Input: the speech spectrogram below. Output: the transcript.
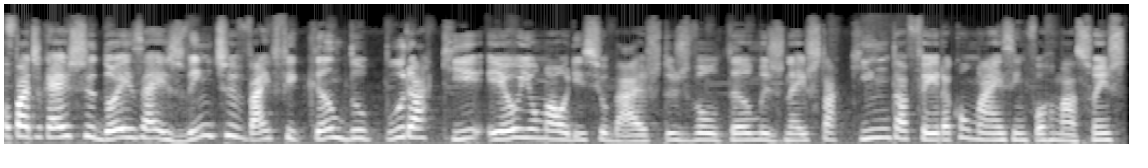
O podcast 2 às 20 vai ficando por aqui. Eu e o Maurício Bastos voltamos nesta quinta-feira com mais informações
